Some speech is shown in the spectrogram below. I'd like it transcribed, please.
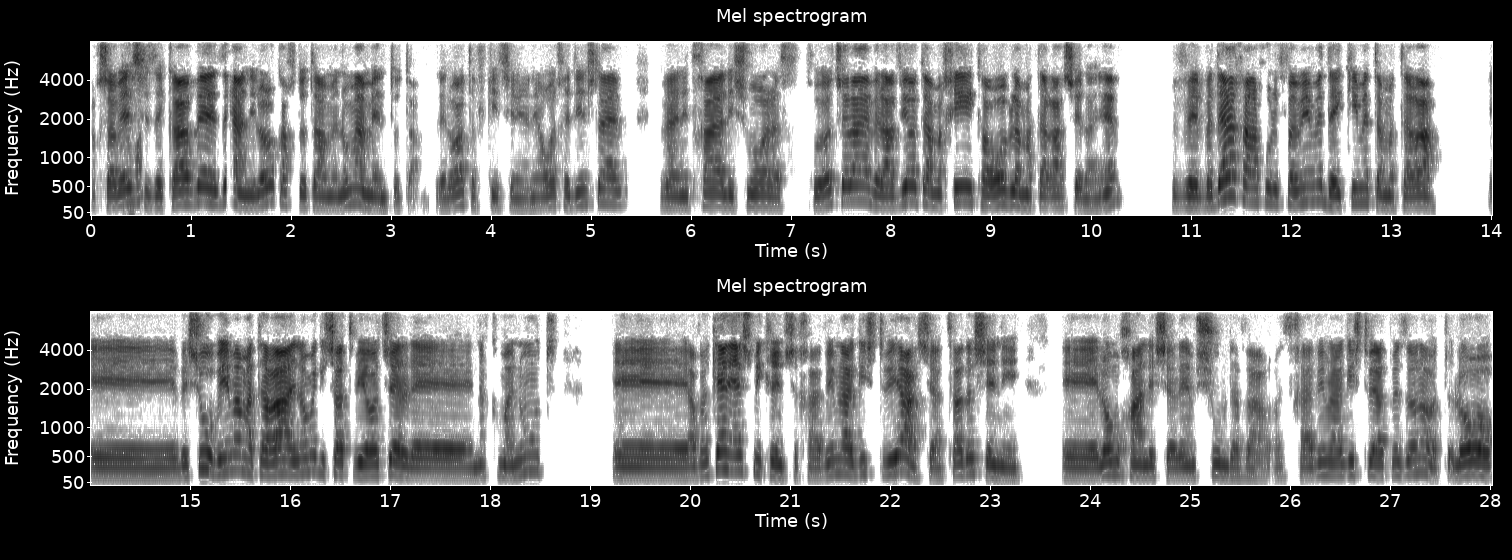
עכשיו יש איזה קו זה, אני לא לוקחת אותם, אני לא מאמנת אותם, זה לא התפקיד שלי, אני העורכת דין שלהם ואני צריכה לשמור על הזכויות שלהם ולהביא אותם הכי קרוב למטרה שלהם. ובדרך אנחנו לפעמים מדייקים את המטרה. אה, ושוב, אם המטרה, אני לא מגישה תביעות של אה, נקמנות אה, אבל כן יש מקרים שחייבים להגיש תביעה שהצד השני לא מוכן לשלם שום דבר. אז חייבים להגיש תביעת מזונות. לא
